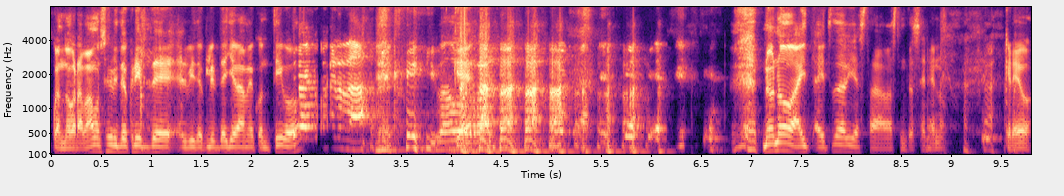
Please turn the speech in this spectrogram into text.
cuando grabamos el videoclip de, el videoclip de Llévame contigo. No, no, ahí, ahí todavía está bastante sereno, creo.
